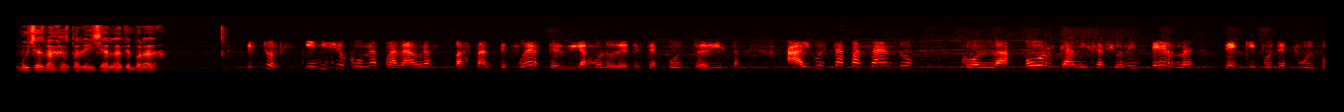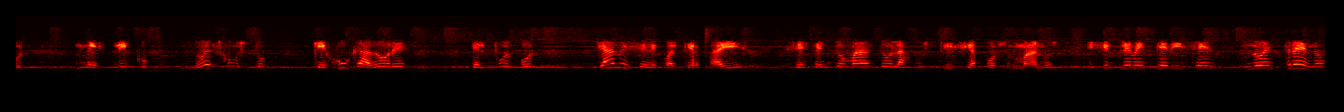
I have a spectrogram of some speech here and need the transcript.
muchas bajas para iniciar la temporada. Víctor, inicio con una palabra bastante fuerte, digámoslo desde este punto de vista algo está pasando con la organización interna de equipos de fútbol. Me explico, no es justo que jugadores del fútbol, llámese de cualquier país, se estén tomando la justicia por sus manos y simplemente dicen no entreno,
